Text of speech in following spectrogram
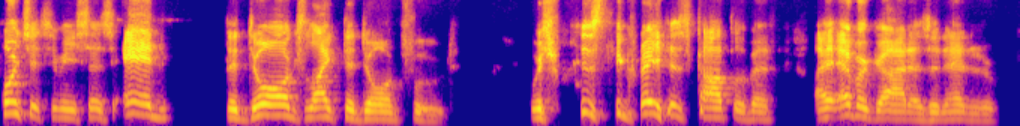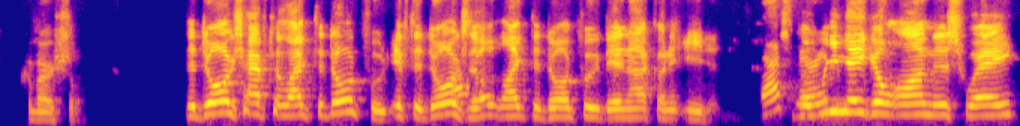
points it to me, says, Ed, the dogs like the dog food, which was the greatest compliment I ever got as an editor commercial the dogs have to like the dog food. If the dogs don't like the dog food, they're not going to eat it. That's so we may go on this way,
